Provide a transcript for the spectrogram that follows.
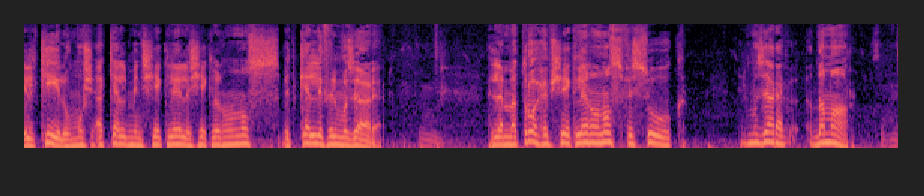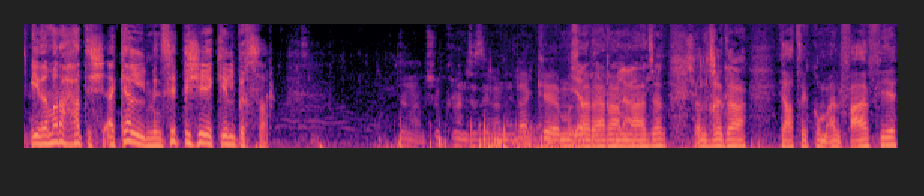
الكيلو مش أقل من شيكلين لشيكلين ونص بتكلف المزارع. لما تروح بشيكلين ونص في السوق المزارع دمار صحيح. إذا ما راحتش أقل من ست شيكل تمام شكرا جزيلا لك مزارع رام الجدع يعطيكم ألف عافية.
